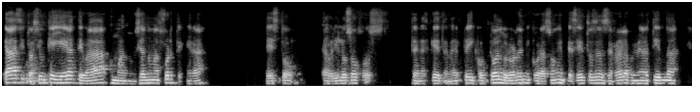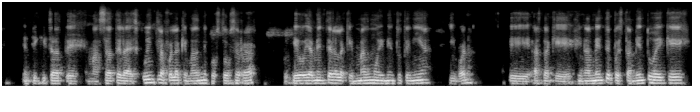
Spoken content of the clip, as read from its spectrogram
cada situación que llega te va como anunciando más fuerte, mira, esto, abrí los ojos, tenés que detenerte y con todo el dolor de mi corazón empecé entonces a cerrar la primera tienda en Tiquizate, Mazate, la Escuintla fue la que más me costó cerrar, porque obviamente era la que más movimiento tenía y bueno, eh, hasta que finalmente pues también tuve que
